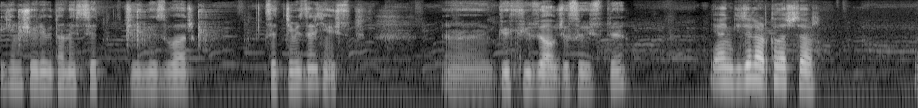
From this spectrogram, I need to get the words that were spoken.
İkinci şöyle bir tane setçimiz var. Setçimiz derken üst. Ee, gökyüzü avcısı üstü. Yani güzel arkadaşlar. Ee,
